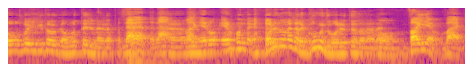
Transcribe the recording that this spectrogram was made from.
オープニングトークは思った以上なかったっすなかったな、うん。まあ、エロエロ本だから。俺の中で5分で終われてたねあれ。もう倍だよ倍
